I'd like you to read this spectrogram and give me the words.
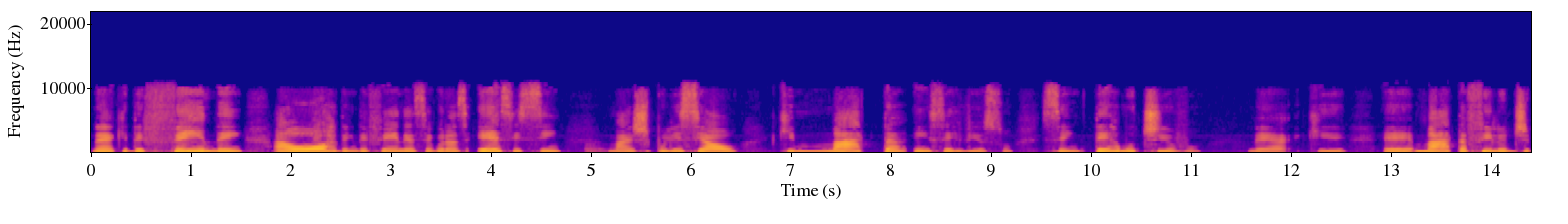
né, que defendem a ordem, defendem a segurança. Esse sim, mas policial que mata em serviço, sem ter motivo, né? Que é, mata filho de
